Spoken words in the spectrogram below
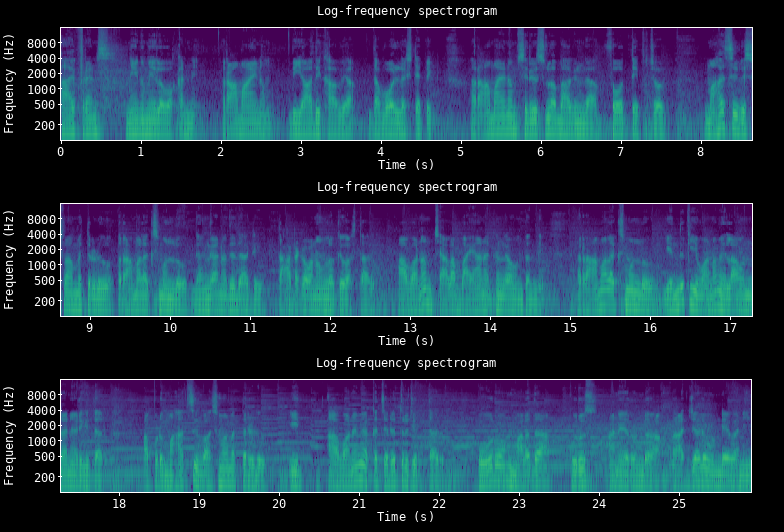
హాయ్ ఫ్రెండ్స్ నేను మీలో ఒకరిని Ramayanam the Adi Kavya the oldest epic. Ramayanam సిరీస్లో భాగంగా ఫోర్త్ ఎపిసోడ్. మహర్షి విశ్వామిత్రుడు రామలక్ష్మణులు గంగానది దాటి తాటక వనంలోకి వస్తారు. ఆ వనం చాలా భయానకంగా ఉంటుంది. రామలక్ష్మణులు ఎందుకు ఈ వనం ఇలా ఉందని అడుగుతారు. అప్పుడు మహర్షి విశ్వామిత్రుడు ఈ ఆ వనం యొక్క చరిత్ర చెప్తాడు. పూర్వం మలద కురుస్ అనే రెండు రా- రాజ్యాలు ఉండేవని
